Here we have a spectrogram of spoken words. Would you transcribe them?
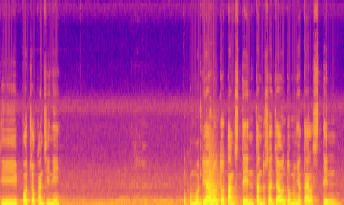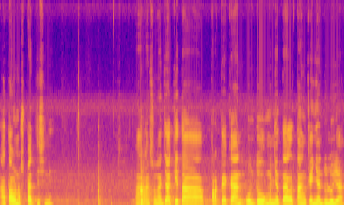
di pojokan sini. Kemudian untuk tang stin tentu saja untuk menyetel stin atau nospad di sini. Nah langsung aja kita praktekkan untuk menyetel tangkainya dulu ya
